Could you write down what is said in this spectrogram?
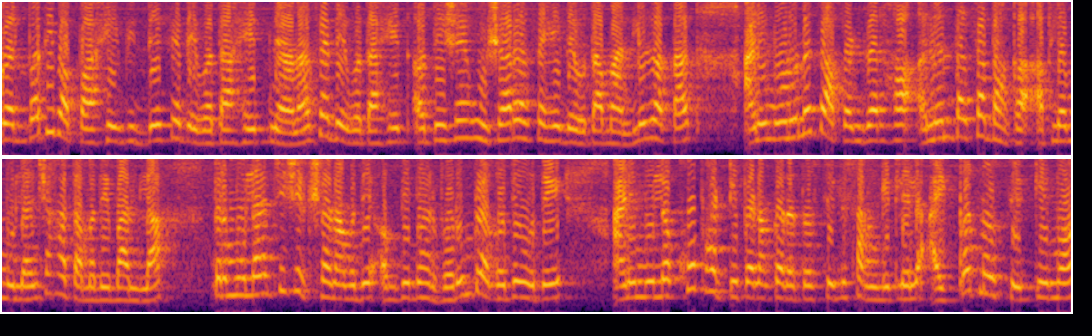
गणपती बाप्पा हे विद्येचे देवता आहेत ज्ञानाचे देवता आहेत अतिशय हुशार असे हे देवता मानले जातात. आणि म्हणूनच आपण जर हा अनंताचा धागा आपल्या मुलांच्या हातामध्ये बांधला तर मुलांची शिक्षणामध्ये अगदी भरभरून प्रगती होते. आणि मुलं खूप हट्टीपणा करत असतील सांगितलेलं ऐकत नसतील किंवा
